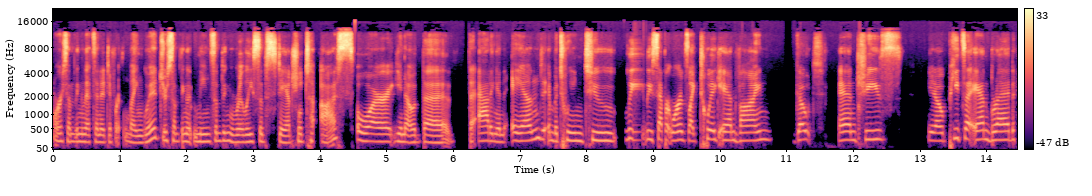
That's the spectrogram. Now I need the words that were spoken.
or something that's in a different language or something that means something really substantial to us or you know the the adding an and in between two these separate words like twig and vine goat and cheese you know pizza and bread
